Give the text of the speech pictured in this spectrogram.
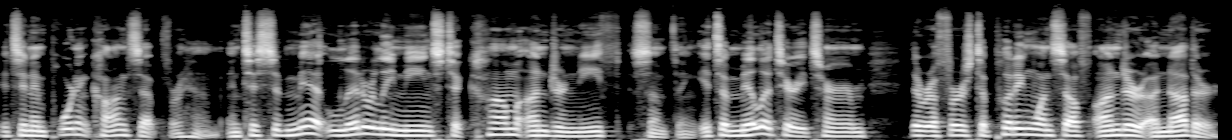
It's an important concept for him. And to submit literally means to come underneath something. It's a military term that refers to putting oneself under another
